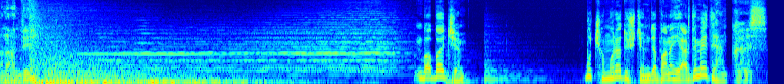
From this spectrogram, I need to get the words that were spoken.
Anandi? Babacım, bu çamura düştüğümde bana yardım eden kız.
